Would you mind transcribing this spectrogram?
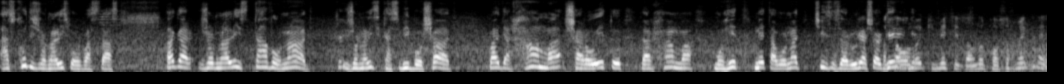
از خود ژورنالیست وابسته است. اگر ژورنالیست تواند ژورنالیست کسبی باشد و در همه شرایط و در همه محیط می‌تواند چیز ضروری را گیرید به که میتید پاسخ می‌گیره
